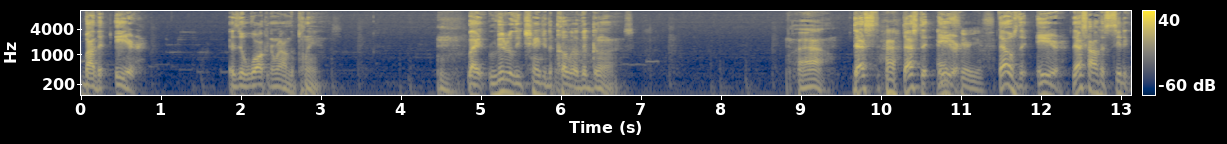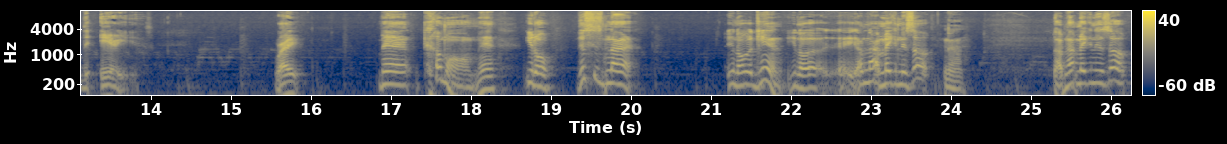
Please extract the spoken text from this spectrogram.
by the air as they're walking around the planes. Mm. Like literally changing the color of the guns. Wow. That's that's the air. serious. That was the air. That's how acidic the air is. Right? Man, come on, man. You know, this is not you know, again, you know, hey, I'm not making this up. No. I'm not making this up.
